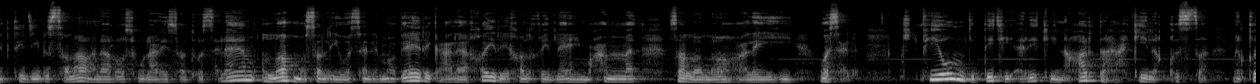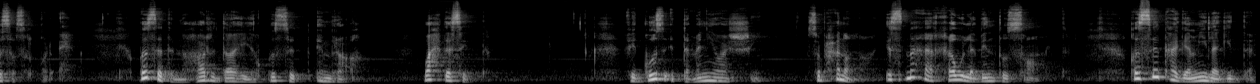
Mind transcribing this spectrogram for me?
نبتدي بالصلاة على الرسول عليه الصلاة والسلام. اللهم صل وسلم وبارك على خير خلق الله محمد صلى الله عليه وسلم. في يوم جدتي قالت لي النهاردة هحكي لك قصة من قصص القرآن. قصة النهاردة هي قصة امرأة. واحدة ست. في الجزء الثمانية وعشرين. سبحان الله اسمها خولة بنت الصامت. قصتها جميلة جدا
